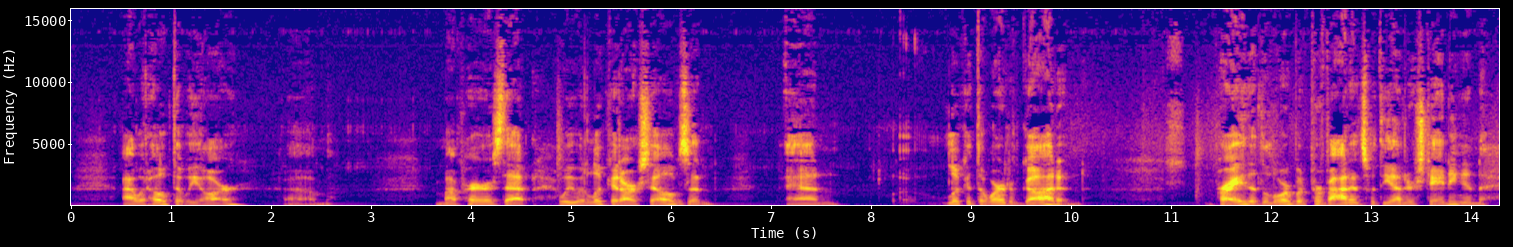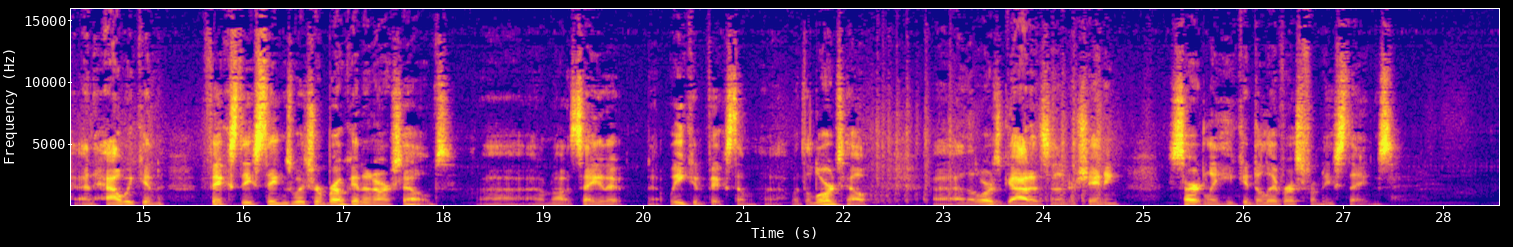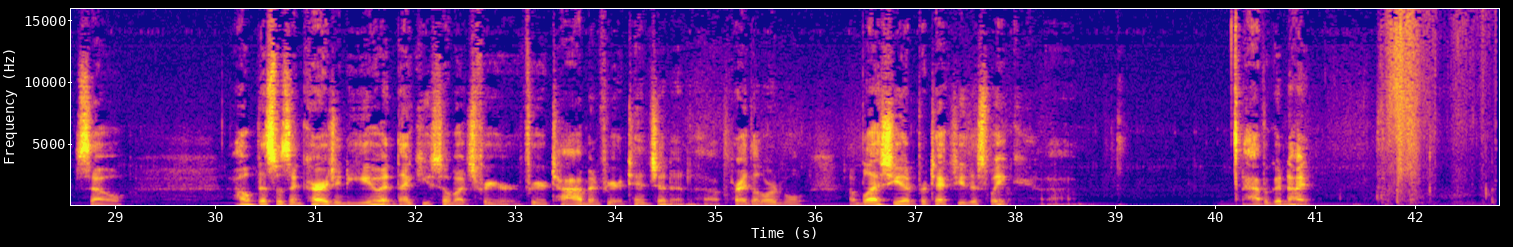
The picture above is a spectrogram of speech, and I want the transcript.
I would hope that we are. Um, my prayer is that we would look at ourselves and and look at the Word of God and pray that the Lord would provide us with the understanding and, and how we can fix these things which are broken in ourselves. Uh, I'm not saying that, that we can fix them, uh, with the Lord's help uh, and the Lord's guidance and understanding, certainly He can deliver us from these things. So, I hope this was encouraging to you, and thank you so much for your for your time and for your attention. And I pray the Lord will bless you and protect you this week. Um, have a good night.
